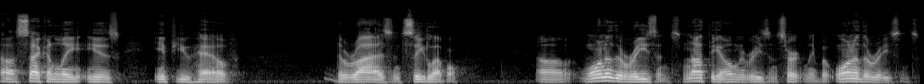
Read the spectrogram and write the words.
Uh, secondly, is if you have the rise in sea level. Uh, one of the reasons, not the only reason certainly, but one of the reasons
